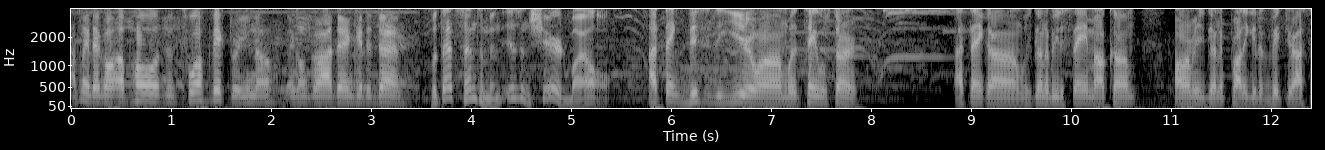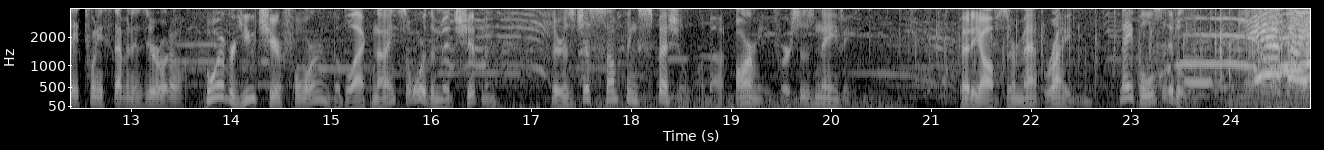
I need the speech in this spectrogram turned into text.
I think they're going to uphold the 12th victory, you know. They're going to go out there and get it done. But that sentiment isn't shared by all. I think this is the year um, where the tables turn. I think um, it's going to be the same outcome. Army's going to probably get a victory. I say 27 to 0, though. Whoever you cheer for, the Black Knights or the Midshipmen, there is just something special about Army versus Navy. Petty Officer Matt Wright, Naples, Italy. Yeah,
